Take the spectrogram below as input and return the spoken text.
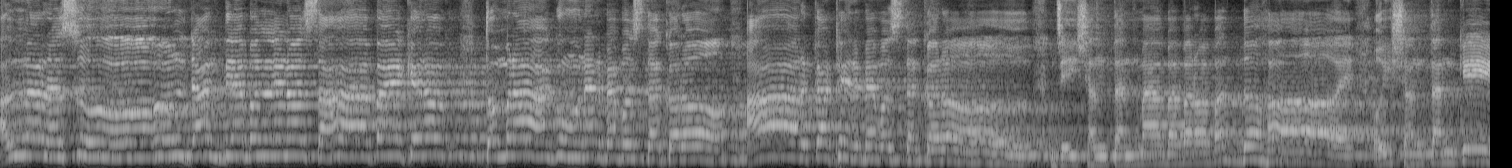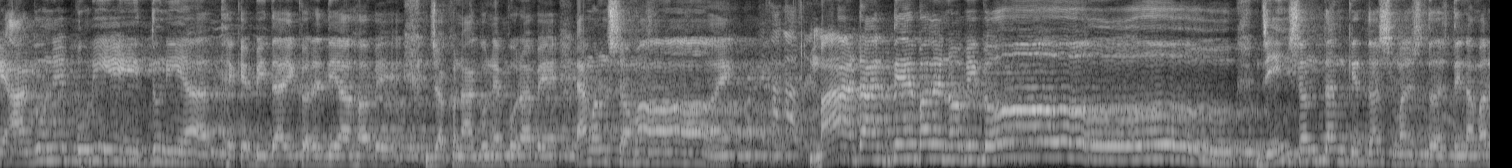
আল্লাহ রাসূল ডাক দিয়ে বললেন, ও কেরাম তোমরা আগুনের ব্যবস্থা করো, আর কাঠের ব্যবস্থা করো। যেই সন্তান মা বাবার অবাধ্য হয়, ওই সন্তানকে আগুনে পুড়িয়ে দুনিয়া থেকে বিদায় করে দেয়া হবে। যখন আগুনে পোড়াবে, এমন সময় মা ডাক দিয়ে বলে, নবী গো সন্তানকে দশ মাস, দশ দিন আমার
